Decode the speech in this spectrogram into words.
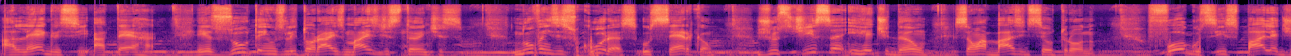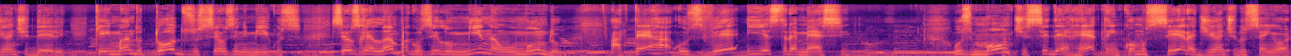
Alegre-se a terra, exultem os litorais mais distantes. Nuvens escuras o cercam, justiça e retidão são a base de seu trono. Fogo se espalha diante dele, queimando todos os seus inimigos. Seus relâmpagos iluminam o mundo, a terra os vê e estremece. Os montes se derretem como cera diante do Senhor,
